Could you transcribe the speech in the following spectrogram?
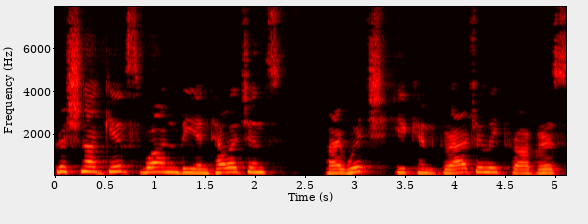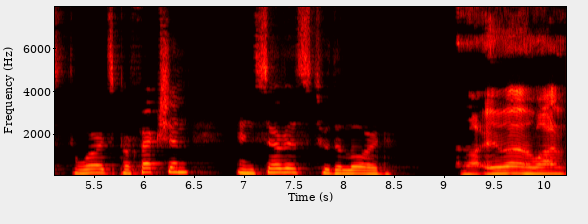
Krishna gives one the intelligence by which he can gradually progress towards perfection in service to the Lord. Now, even if one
